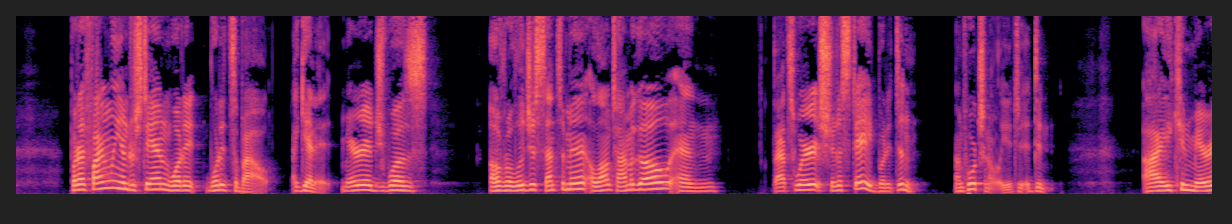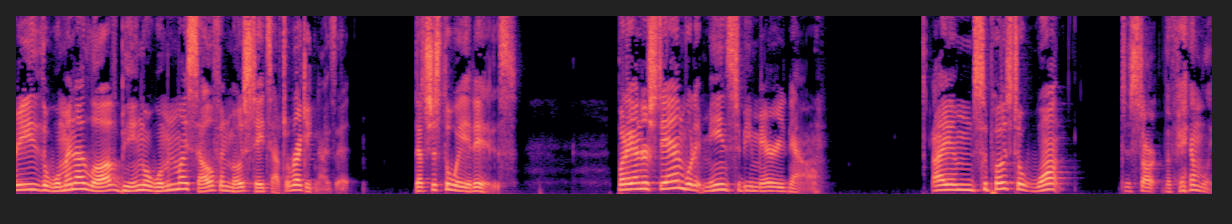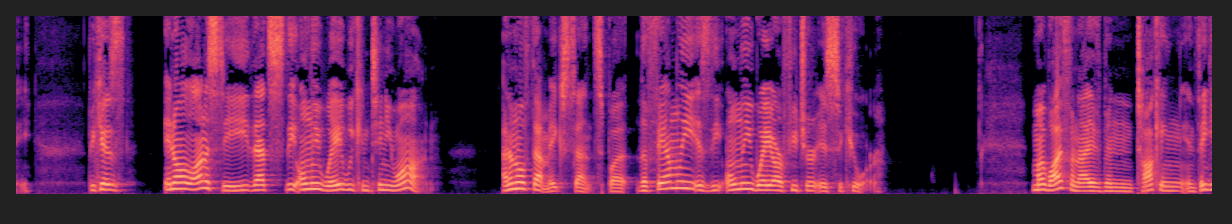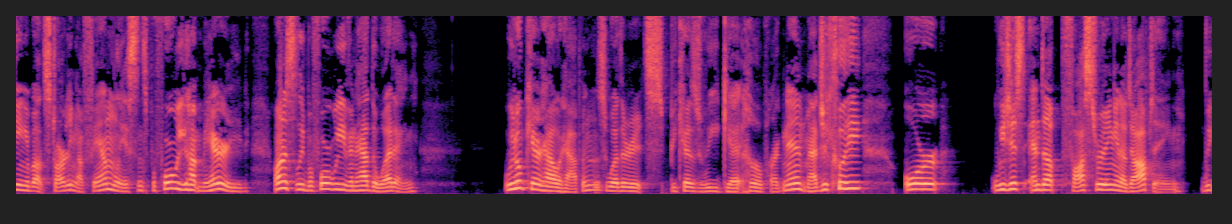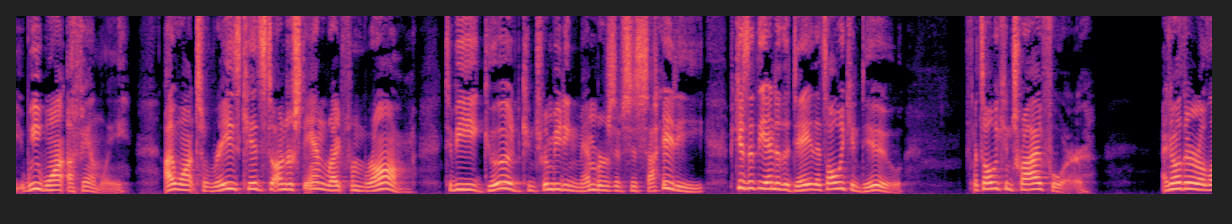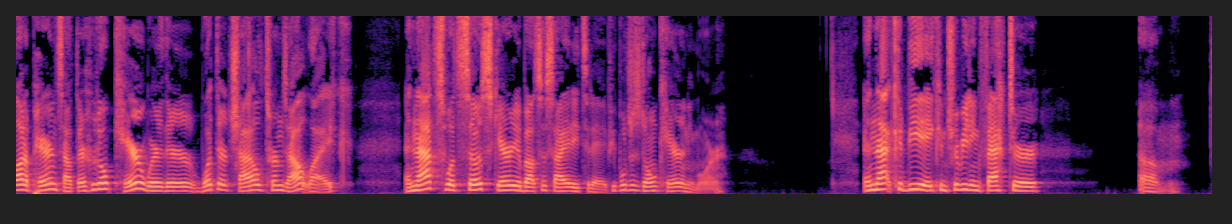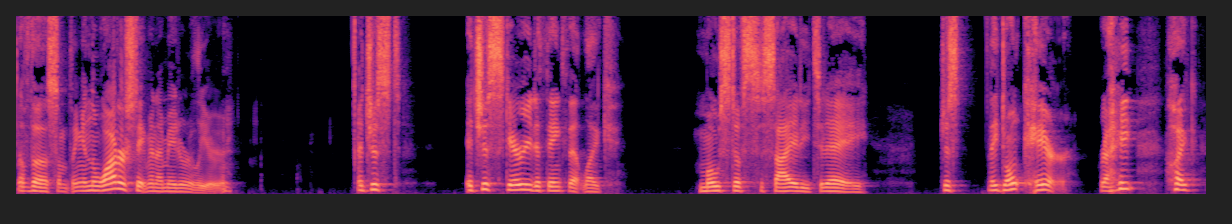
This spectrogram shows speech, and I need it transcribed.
but I finally understand what it what it's about. I get it. Marriage was a religious sentiment a long time ago and that's where it should have stayed, but it didn't. Unfortunately, it, it didn't. I can marry the woman I love being a woman myself, and most states have to recognize it. That's just the way it is. But I understand what it means to be married now. I am supposed to want to start the family. Because, in all honesty, that's the only way we continue on. I don't know if that makes sense, but the family is the only way our future is secure. My wife and I have been talking and thinking about starting a family since before we got married. Honestly, before we even had the wedding. We don't care how it happens, whether it's because we get her pregnant magically or we just end up fostering and adopting. We, we want a family. I want to raise kids to understand right from wrong, to be good, contributing members of society. Because at the end of the day, that's all we can do. That's all we can try for. I know there are a lot of parents out there who don't care where their what their child turns out like. And that's what's so scary about society today. People just don't care anymore. And that could be a contributing factor um, of the something in the water statement I made earlier. It just it's just scary to think that like most of society today just they don't care, right? Like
